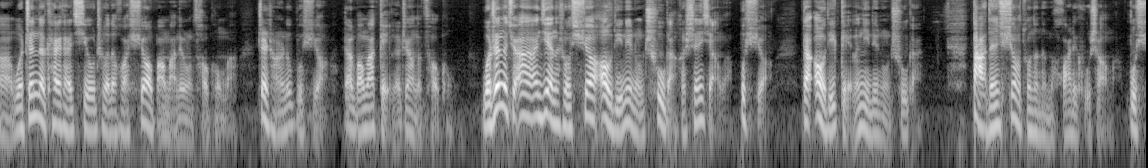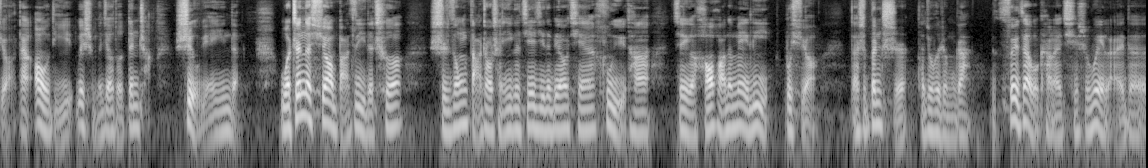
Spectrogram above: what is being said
啊，我真的开一台汽油车的话，需要宝马那种操控吗？正常人都不需要，但宝马给了这样的操控。我真的去按按键的时候，需要奥迪那种触感和声响吗？不需要，但奥迪给了你那种触感。大灯需要做的那么花里胡哨吗？不需要。但奥迪为什么叫做灯厂是有原因的。我真的需要把自己的车始终打造成一个阶级的标签，赋予它这个豪华的魅力？不需要。但是奔驰它就会这么干。所以在我看来，其实未来的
